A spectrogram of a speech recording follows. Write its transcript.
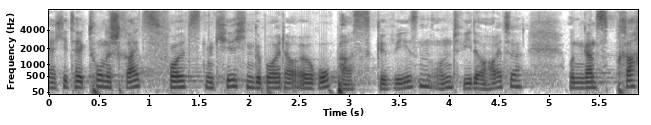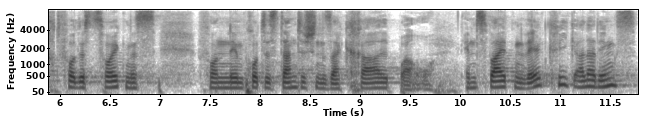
architektonisch reizvollsten Kirchengebäude Europas gewesen und wieder heute und ein ganz prachtvolles Zeugnis von dem protestantischen Sakralbau. Im Zweiten Weltkrieg allerdings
